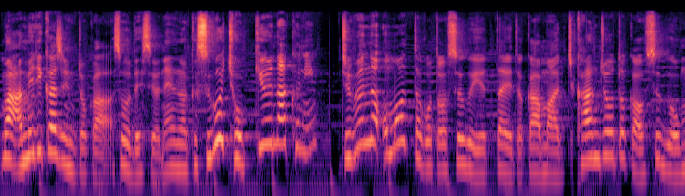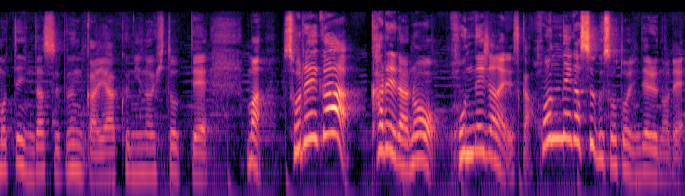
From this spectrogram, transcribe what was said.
まあアメリカ人とかそうですよねなんかすごい直球な国自分の思ったことをすぐ言ったりとか、まあ、感情とかをすぐ表に出す文化や国の人って、まあ、それが彼らの本音じゃないですか。本音がすぐ外に出るので。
